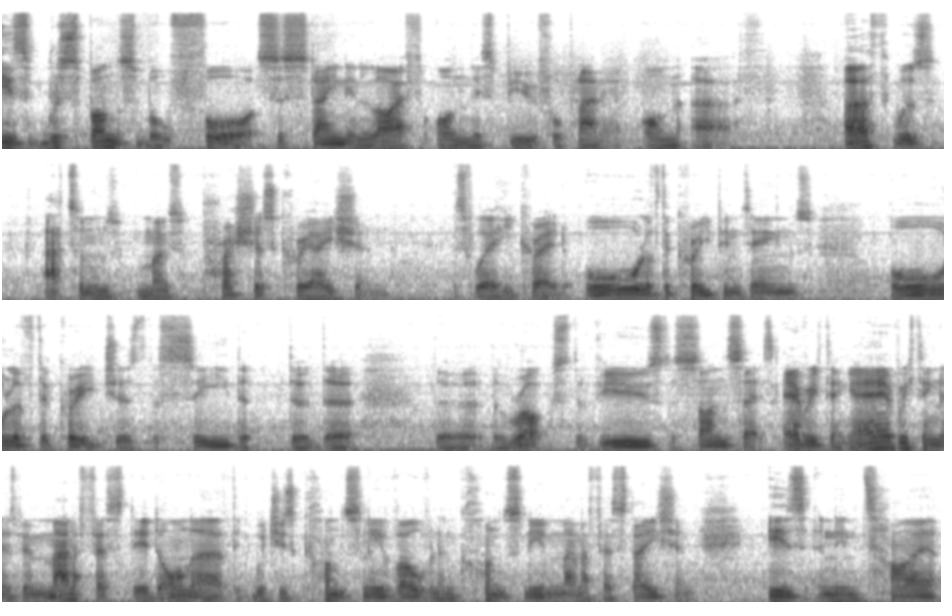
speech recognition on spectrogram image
is responsible for sustaining life on this beautiful planet, on Earth. Earth was Atum's most precious creation. It's where he created all of the creeping things, all of the creatures, the sea, the, the, the, the, the rocks, the views, the sunsets, everything, everything that's been manifested on Earth, which is constantly evolving and constantly in manifestation, is an entire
